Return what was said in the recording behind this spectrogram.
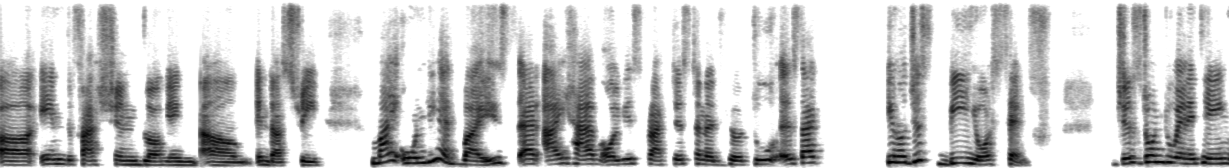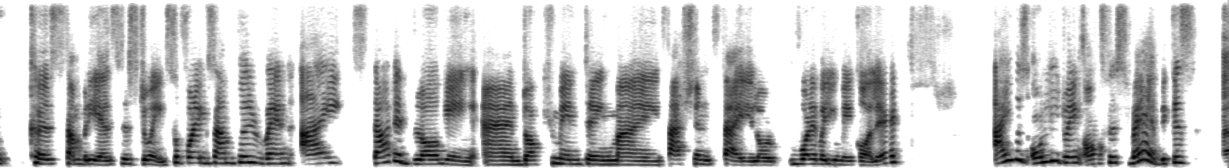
uh, in the fashion blogging um, industry my only advice that I have always practiced and adhered to is that, you know, just be yourself. Just don't do anything because somebody else is doing. So, for example, when I started blogging and documenting my fashion style or whatever you may call it, I was only doing office wear because uh,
